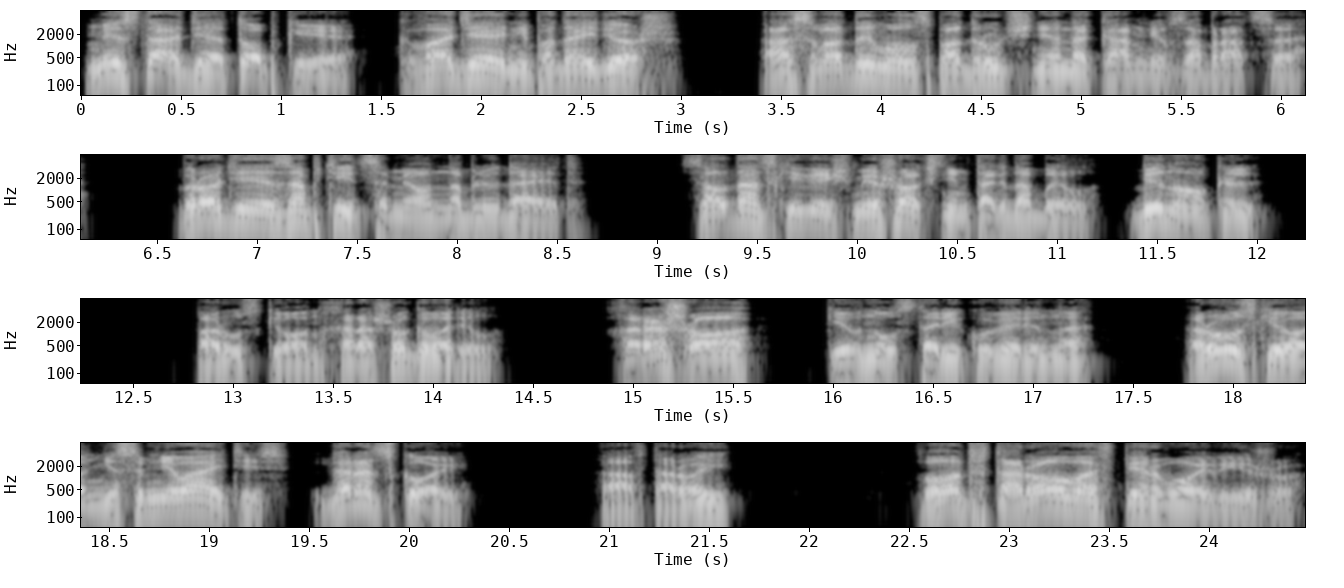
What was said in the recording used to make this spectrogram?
Места где топкие, к воде не подойдешь. А с воды, мол, сподручнее на камни взобраться. Вроде за птицами он наблюдает. Солдатский вещмешок с ним тогда был, бинокль. По-русски он хорошо говорил? «Хорошо», — кивнул старик уверенно. «Русский он, не сомневайтесь, городской». «А второй?» «Вот второго впервой вижу»,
